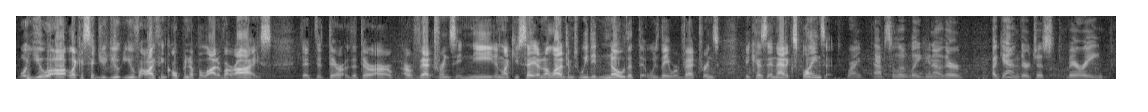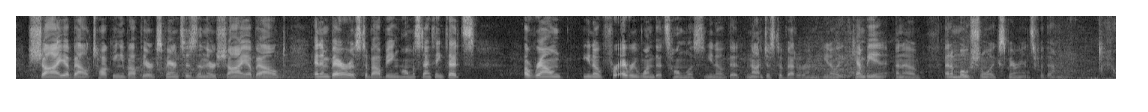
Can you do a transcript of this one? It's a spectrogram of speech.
Well, you, uh, like I said, you, you, you've, I think, opened up a lot of our eyes that, that there that there are, are veterans in need, and like you say, and a lot of times we didn't know that that was they were veterans because, and that explains it. Right, absolutely. You know, they're again, they're just very shy about talking about their experiences, and they're shy about and embarrassed about being homeless. And I think that's around, you know, for everyone that's homeless. You know, that not just a veteran. You know, it can be an an, an emotional experience for them.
